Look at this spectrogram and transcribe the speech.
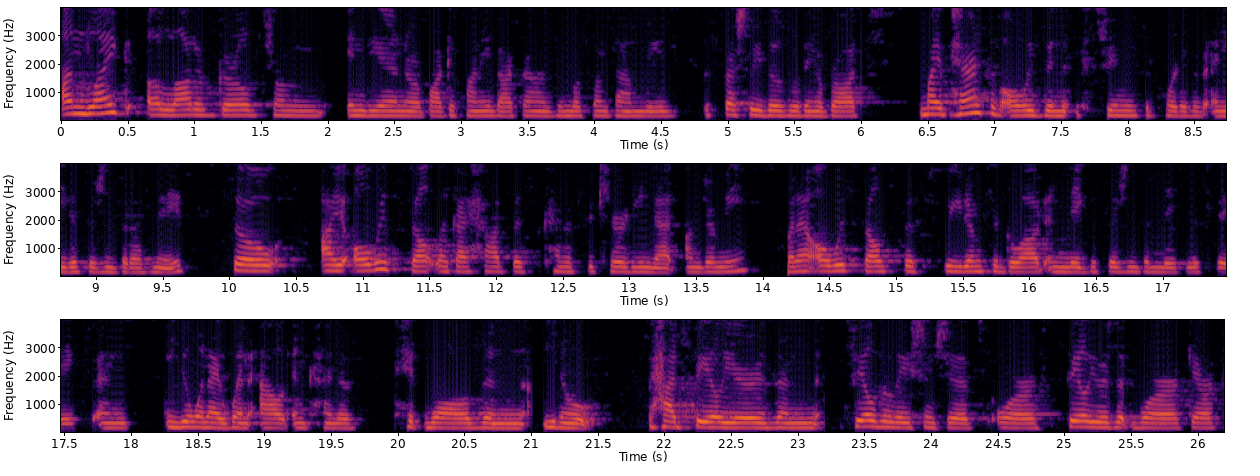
unlike a lot of girls from Indian or Pakistani backgrounds and Muslim families, especially those living abroad, my parents have always been extremely supportive of any decisions that I've made. So I always felt like I had this kind of security net under me. But I always felt this freedom to go out and make decisions and make mistakes. And even when I went out and kind of hit walls and, you know, had failures and failed relationships or failures at work or,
